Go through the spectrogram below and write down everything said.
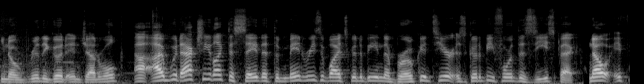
you know, really good in general. Uh, I would actually like to say that the main reason why it's going to be in the broken tier is going to be for the Z-Spec. Now, if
